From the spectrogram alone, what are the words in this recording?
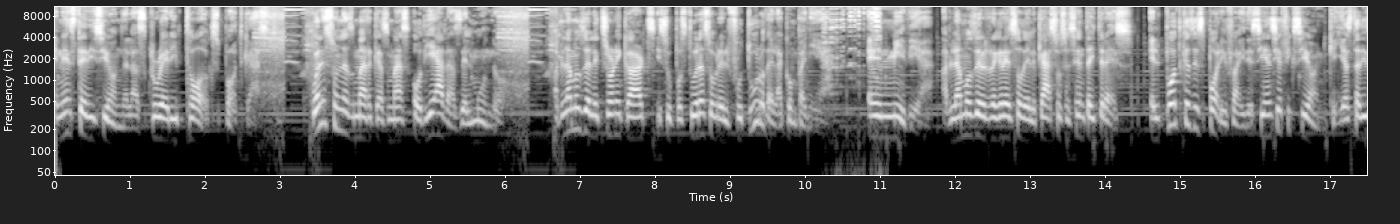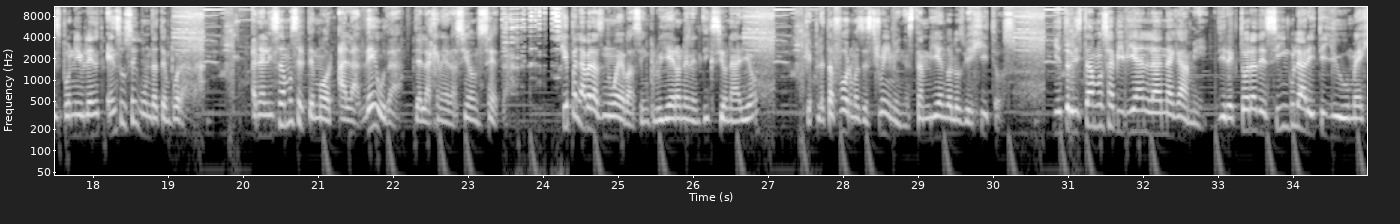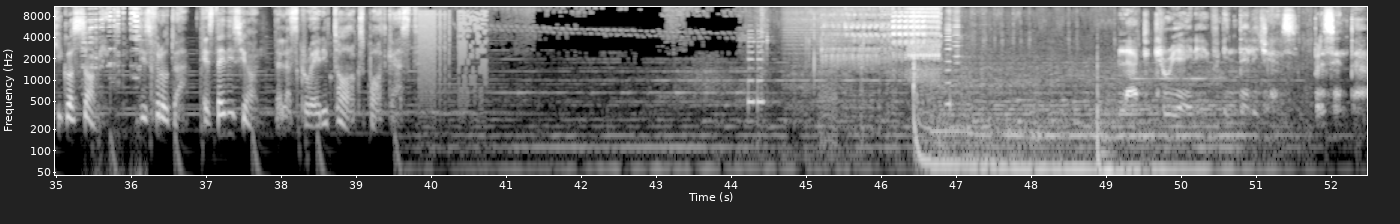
En esta edición de las Creative Talks Podcast, ¿cuáles son las marcas más odiadas del mundo? Hablamos de Electronic Arts y su postura sobre el futuro de la compañía. En Media, hablamos del regreso del caso 63, el podcast de Spotify de ciencia ficción que ya está disponible en su segunda temporada. Analizamos el temor a la deuda de la generación Z. ¿Qué palabras nuevas se incluyeron en el diccionario? Qué plataformas de streaming están viendo los viejitos. Y entrevistamos a Vivian Lanagami, directora de Singularity U México Summit. Disfruta esta edición de las Creative Talks Podcast. Black Creative Intelligence presenta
